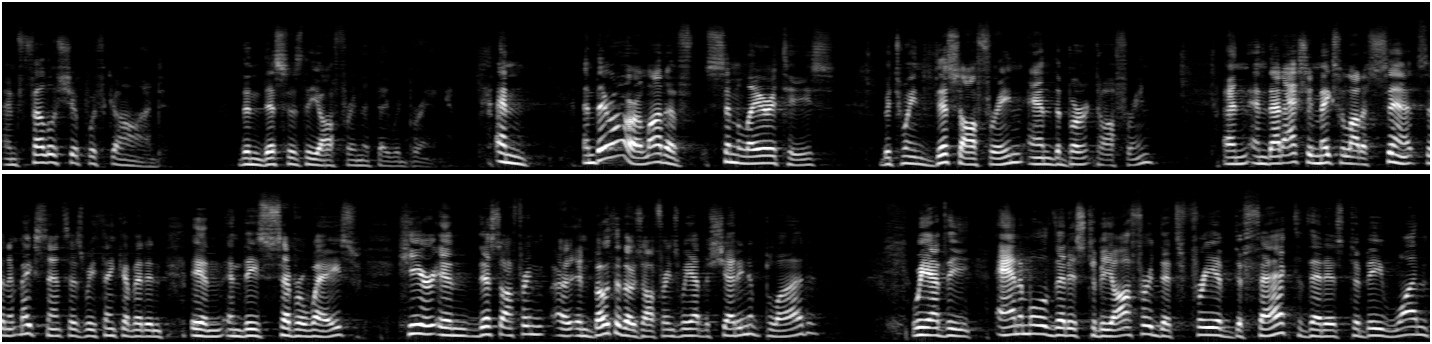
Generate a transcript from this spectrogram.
and fellowship with God, then this is the offering that they would bring. And, and there are a lot of similarities between this offering and the burnt offering. And, and that actually makes a lot of sense, and it makes sense as we think of it in, in, in these several ways. Here in this offering, uh, in both of those offerings, we have the shedding of blood. We have the animal that is to be offered that's free of defect, that is to be one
